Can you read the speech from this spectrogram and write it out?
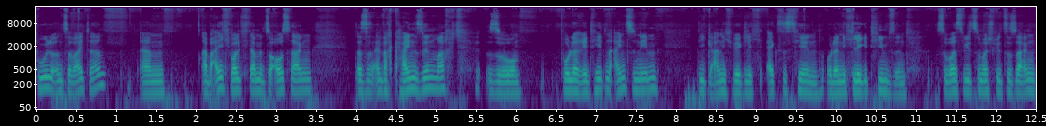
cool und so weiter. Ähm, aber eigentlich wollte ich damit so aussagen, dass es einfach keinen Sinn macht, so Polaritäten einzunehmen, die gar nicht wirklich existieren oder nicht legitim sind. Sowas wie zum Beispiel zu sagen,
